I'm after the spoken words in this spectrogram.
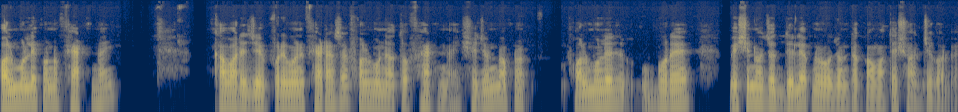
ফলমূলে কোনো ফ্যাট নাই। খাবারে যে পরিমাণে ফ্যাট আছে, ফলমূলে অত ফ্যাট নাই। সেজন্য আপনার ফলমূলের উপরে বেশি নজর দিলে আপনার ওজনটা কমাতে সাহায্য করবে।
